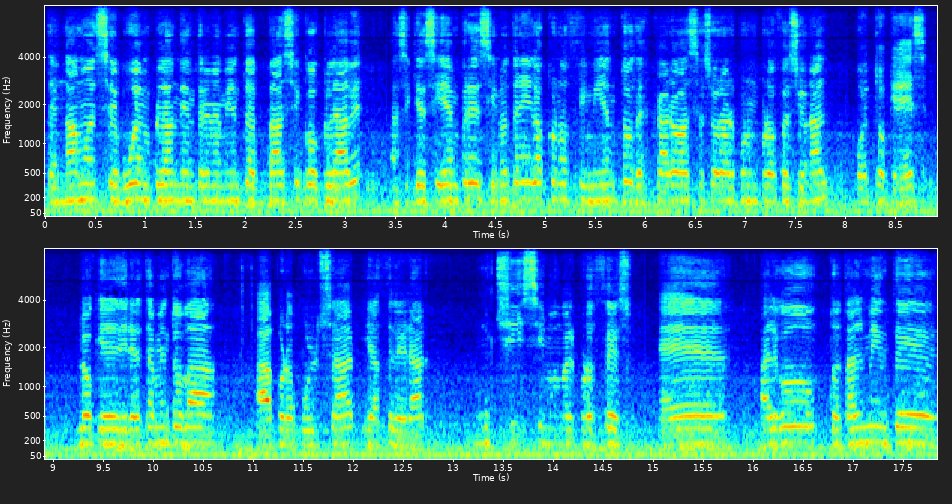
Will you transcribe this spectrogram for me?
tengamos ese buen plan de entrenamiento básico clave Así que siempre, si no tenéis los conocimientos, descaro asesorar por un profesional, puesto que es lo que directamente va a propulsar y acelerar muchísimo en el proceso. Es algo totalmente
